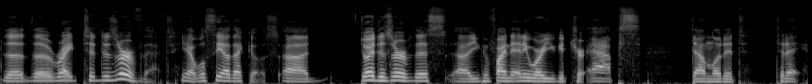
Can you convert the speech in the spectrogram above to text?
the the right to deserve that. Yeah, we'll see how that goes. Uh, do I deserve this? Uh, you can find it anywhere you get your apps. Download it today.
